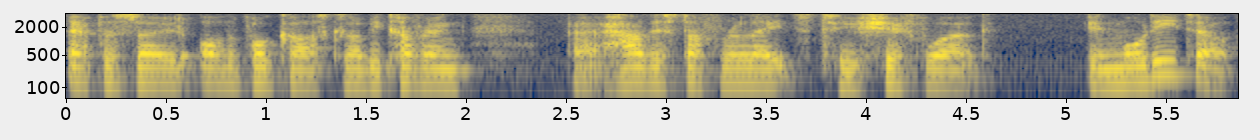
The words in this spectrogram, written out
episode of the podcast because I'll be covering uh, how this stuff relates to shift work in more detail.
